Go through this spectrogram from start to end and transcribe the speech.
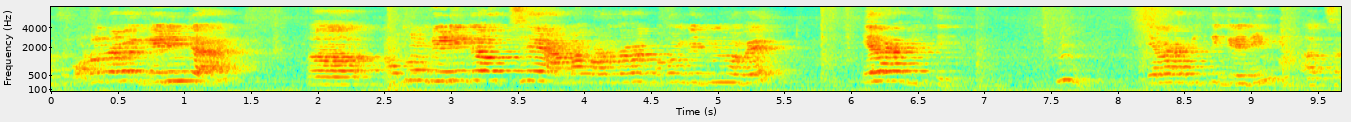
আচ্ছা কটন ফাইবার গ্রেডিংটা প্রথম গ্রেডিংটা হচ্ছে আমার কটন ফাইবার প্রথম গ্রেডিং হবে। এলাকা ভিত্তিক হুম এলাকা ভিত্তিক গ্রেডিং আচ্ছা।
